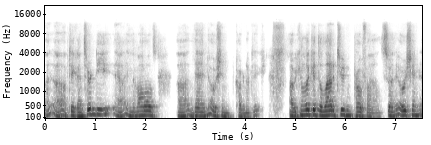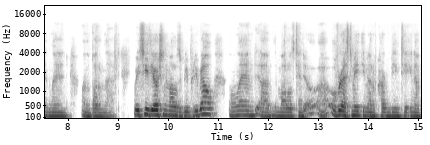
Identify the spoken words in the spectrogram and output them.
uh, uptake uncertainty uh, in the models uh, than ocean carbon uptake. Uh, we can look at the latitude and profile. So in the ocean and land on the bottom left, we see the ocean models agree pretty well. On land, um, the models tend to uh, overestimate the amount of carbon being taken up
